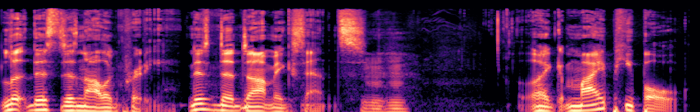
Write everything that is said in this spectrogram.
Look, this does not look pretty. This does not make sense. Mm-hmm. Like, my people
